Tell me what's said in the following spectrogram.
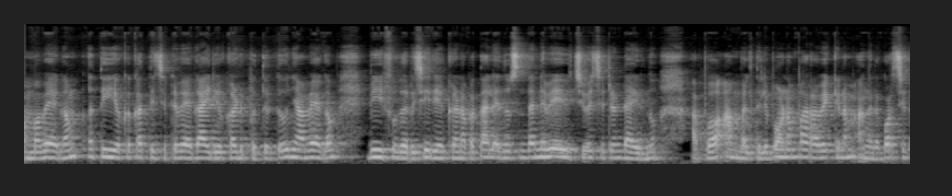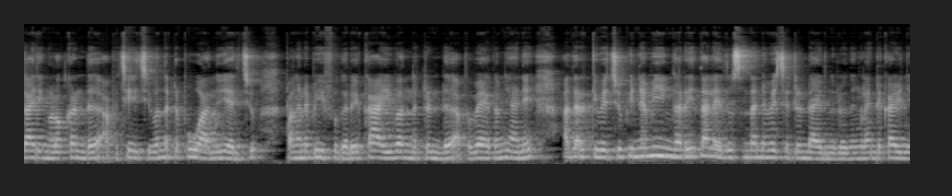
അമ്മ വേഗം തീയൊക്കെ കത്തിച്ചിട്ട് വേഗം അരിയൊക്കെ അടുപ്പത്തിട്ടു. ഞാൻ വേഗം ബീഫ് കറി ശരിയാക്കുകയാണ് അപ്പോൾ തലേദിവസം തന്നെ വേവിച്ച് വെച്ചിട്ടുണ്ടായിരുന്നു. അപ്പോൾ അമ്പലത്തിൽ പോകണം പറ വയ്ക്കണം അങ്ങനെ കുറച്ച് കാര്യങ്ങളൊക്കെ ഉണ്ട്. അപ്പോൾ ചേച്ചി വന്നിട്ട് പോകാമെന്ന് വിചാരിച്ചു. അപ്പോൾ അങ്ങനെ ബീഫ് കറിയൊക്കെ ആയി വന്നിട്ടുണ്ട്. അപ്പോൾ വേഗം ഞാൻ അതിറക്കി വെച്ചു. പിന്നെ മീൻകറി തലേദിവസം തന്നെ വെച്ചിട്ടുണ്ടായിരുന്നല്ലോ. നിങ്ങൾ എന്റെ കഴിഞ്ഞ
